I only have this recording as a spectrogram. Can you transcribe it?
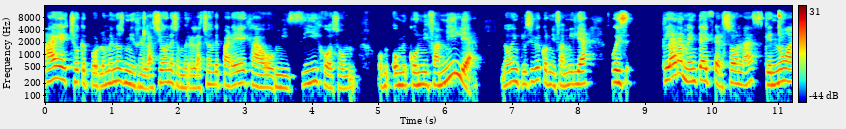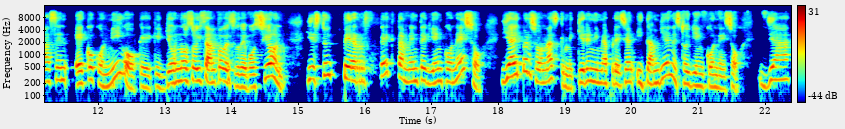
ha hecho que por lo menos mis relaciones o mi relación de pareja o mis hijos o, o con mi familia, ¿no? Inclusive con mi familia, pues claramente hay personas que no hacen eco conmigo, que, yo no soy santo de su devoción y estoy perfectamente bien con eso. Y hay personas que me quieren y me aprecian y también estoy bien con eso. Ya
